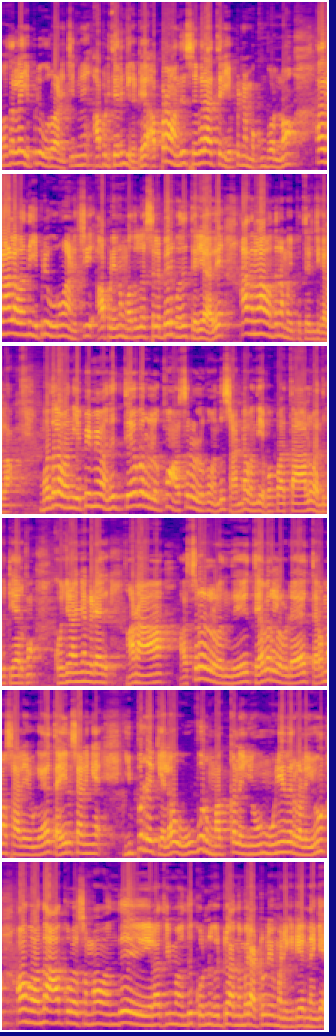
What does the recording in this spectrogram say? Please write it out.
முதல்ல எப்படி உருவானுச்சுன்னு அப்படி தெரிஞ்சுக்கிட்டு அப்புறம் வந்து சிவராத்திரி எப்படி நம்ம கும்பிடணும் அதனால் வந்து எப்படி உருவானுச்சு அப்படின்னு முதல்ல சில பேருக்கு வந்து தெரியாது. அதனால் வந்து நம்ம இப்போ தெரிஞ்சுக்கலாம். முதல்ல வந்து எப்பயுமே வந்து தேவர்களுக்கும் அசுரர்களுக்கும் வந்து சண்டை வந்து எப்போ பார்த்தாலும் வந்துக்கிட்டே இருக்கும். கொஞ்சம் நஞ்சம் கிடையாது. ஆனால் அசுரர்கள் வந்து தேவர்களை விட திறமசாலிவங்க தயிர்சாலிங்க. இப்போ இருக்கையில் ஒவ்வொரு மக்களையும் முனிவர்களையும் அவங்க வந்து ஆக்ரோஷமாக வந்து எல்லாத்தையுமே வந்து கொண்டுக்கிட்டு அந்த மாதிரி அட்டூழியம் பண்ணிக்கிட்டே இருந்தாங்க.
